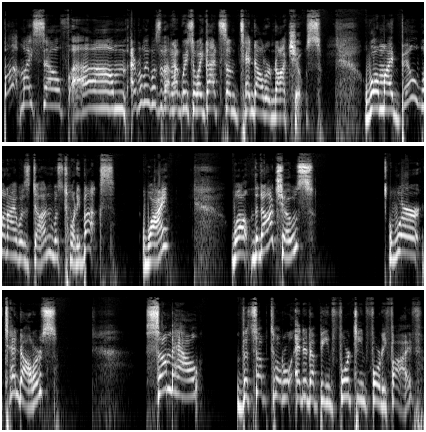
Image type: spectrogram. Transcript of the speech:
bought myself, um, I really wasn't that hungry, so I got some $10 nachos. Well, my bill when I was done was 20 bucks. Why? Well, the nachos were $10. Somehow the subtotal ended up being 14.45.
